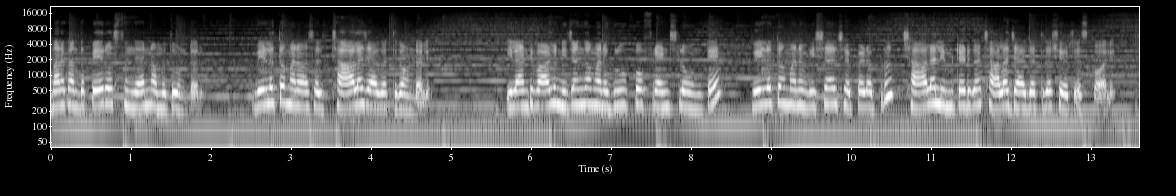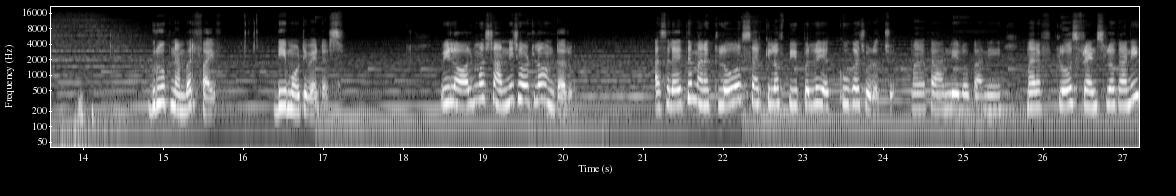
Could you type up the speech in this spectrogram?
మనకు అంత పేరు వస్తుంది అని నమ్ముతూ ఉంటారు. వీళ్ళతో మనం అసలు చాలా జాగ్రత్తగా ఉండాలి. ఇలాంటి వాళ్ళు నిజంగా మన గ్రూప్ ఆఫ్ ఫ్రెండ్స్లో ఉంటే వీళ్ళతో మనం విషయాలు చెప్పేటప్పుడు చాలా లిమిటెడ్గా చాలా జాగ్రత్తగా షేర్ చేసుకోవాలి. Group number five. డిమోటివేటర్స్. వీళ్ళు ఆల్మోస్ట్ అన్ని చోట్ల ఉంటారు. అసలైతే మన క్లోజ్ సర్కిల్ ఆఫ్ పీపుల్లో ఎక్కువగా చూడొచ్చు. మన ఫ్యామిలీలో కానీ మన క్లోజ్ ఫ్రెండ్స్లో కానీ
